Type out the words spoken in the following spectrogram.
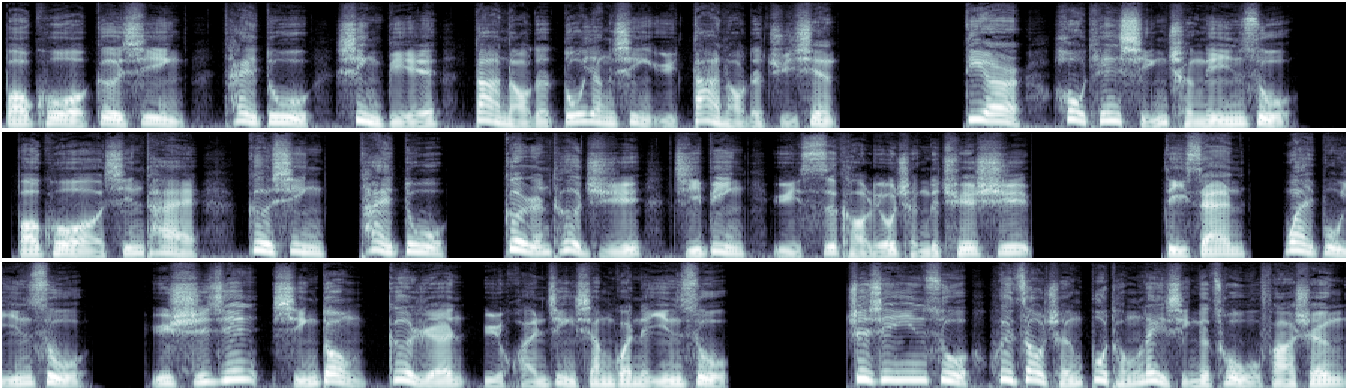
包括个性、态度、性别、大脑的多样性与大脑的局限。第二，后天形成的因素包括心态、个性、态度、个人特质、疾病与思考流程的缺失。第三，外部因素与时间、行动、个人与环境相关的因素。这些因素会造成不同类型的错误发生。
